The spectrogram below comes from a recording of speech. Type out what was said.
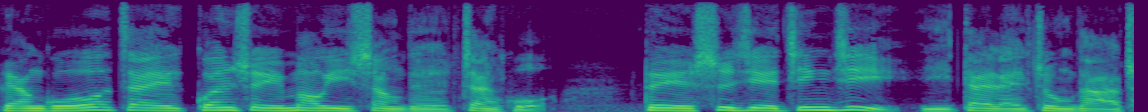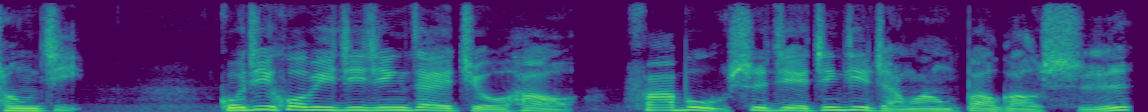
两国在关税贸易上的战火，对世界经济已带来重大冲击。国际货币基金在九号发布世界经济展望报告时，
